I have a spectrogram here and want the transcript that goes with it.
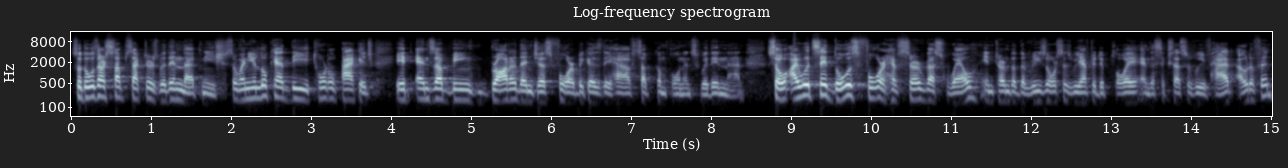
So those are subsectors within that niche. So when you look at the total package, it ends up being broader than just four because they have subcomponents within that. So I would say those four have served us well in terms of the resources we have to deploy and the successes we've had out of it.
